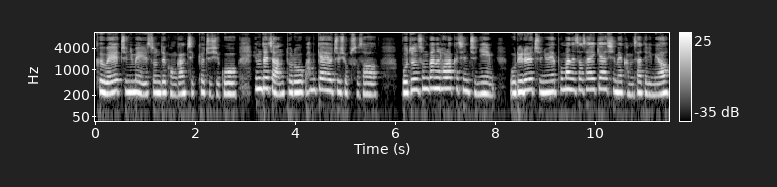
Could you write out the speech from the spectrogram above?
그 외에 주님의 일손들 건강 지켜주시고 힘들지 않도록 함께하여 주시옵소서. 모든 순간을 허락하신 주님, 우리를 주님의 품 안에서 살게 하심에 감사드리며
